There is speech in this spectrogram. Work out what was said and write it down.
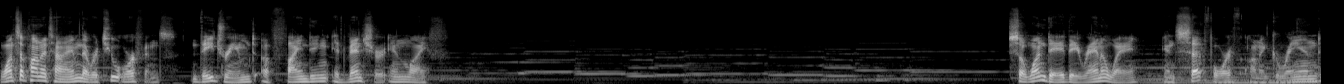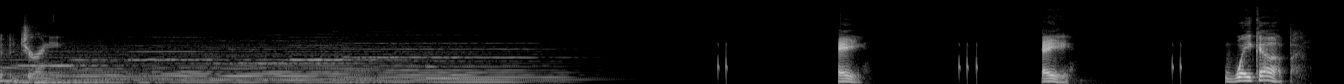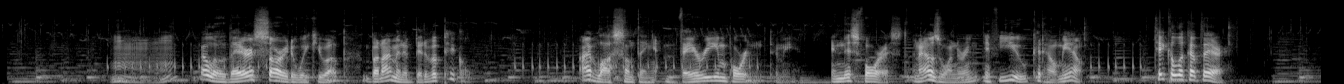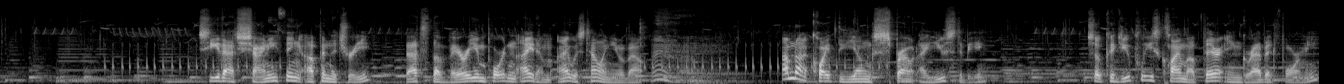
Once upon a time, there were two orphans. They dreamed of finding adventure in life. So one day they ran away and set forth on a grand journey. Hey. Hey. Wake up. Hello there, sorry to wake you up, but I'm in a bit of a pickle. I've lost something very important to me in this forest, and I was wondering if you could help me out. Take a look up there. See that shiny thing up in the tree? That's the very important item I was telling you about. I'm not quite the young sprout I used to be. So could you please climb up there and grab it for me?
